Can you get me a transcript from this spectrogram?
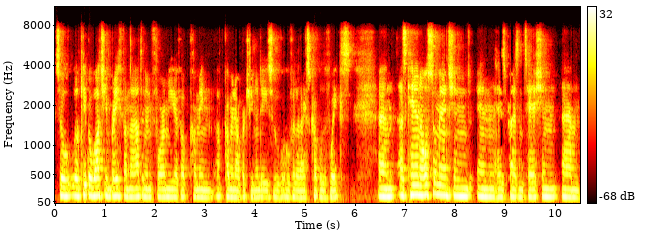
So we'll keep a watching brief on that and inform you of upcoming upcoming opportunities over, over the next couple of weeks. Um, as Ken also mentioned in his presentation, um,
